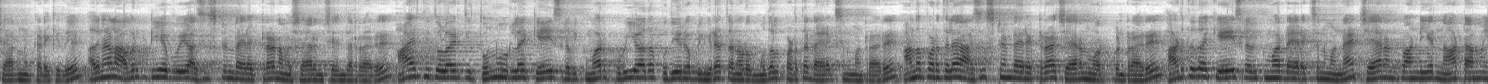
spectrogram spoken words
சேரனுக்கு கிடைக்குது. அதனால அவர்கிட்டயே போய் அசிஸ்டன்ட் டைரக்டராக நம்ம சேரன் சேர்ந்துடுறாரு. ஆயிரத்தி தொள்ளாயிரத்தி தொண்ணூறில் கே எஸ் ரவிக்குமார் புரியாத புதிர் அப்படிங்கிற தன்னோட முதல் படத்தை டைரக்ஷன் பண்ணுறாரு அந்த படத்தில் அசிஸ்டன்ட் டைரக்டராக சேரன் ஒர்க் பண்ணுறாரு அடுத்ததாக கே எஸ் ரவிக்குமார் டைரக்ஷன் பண்ண சேரன் பாண்டியன் நாட்டாமை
